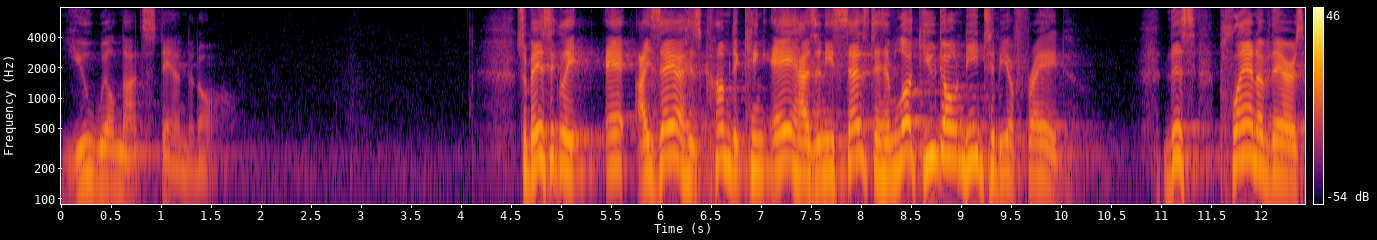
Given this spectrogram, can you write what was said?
you will not stand at all. So basically, Isaiah has come to King Ahaz and he says to him, Look, you don't need to be afraid. This plan of theirs,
